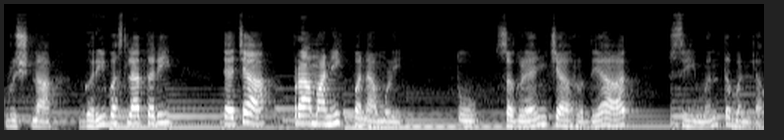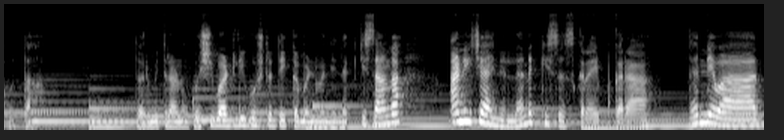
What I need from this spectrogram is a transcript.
कृष्णा गरीब असला तरी त्याच्या प्रामाणिकपणामुळे तो सगळ्यांच्या हृदयात श्रीमंत बनला होता. तर मित्रांनो कशी वाटली गोष्ट ते कमेंटमध्ये नक्की सांगा आणि चॅनलला नक्की सबस्क्राईब करा. धन्यवाद.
